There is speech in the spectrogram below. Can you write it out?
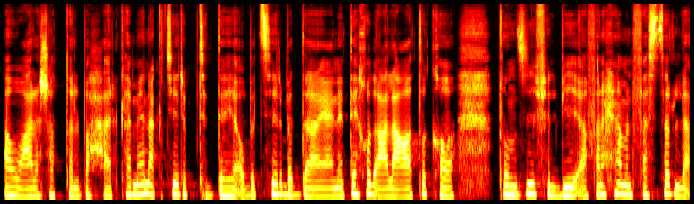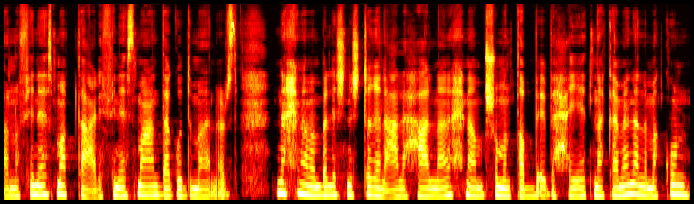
أو على شط البحر. كمان كتير بتتضايق وبتصير بدها يعني تاخد على عاتقها تنظيف البيئة. فنحن بنفسر لها إنه في ناس ما بتعرف في ناس ما عندها good manners نحن بنبلش نشتغل على حالنا نحن شو بنطبق بحياتنا. كمان لما أكون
